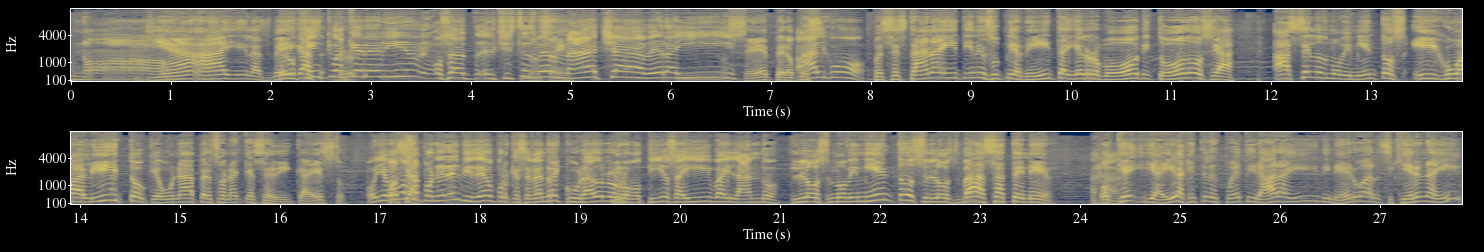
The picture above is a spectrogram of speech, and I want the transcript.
No. Ya hay en Las Pero Vegas. ¿quién va a querer ir? O sea, el chiste es No ver sé. Nacha, ver ahí. No sé, pero pues. Algo. Pues están ahí, tienen su piernita y el robot y todo. O sea, hacen los movimientos igualito que una persona que se dedica a esto. Oye, O vamos sea, a poner el video porque se ven recurados los Mira. robotillos ahí bailando. Los movimientos los vas a tener. Ajá. ¿Ok? Y ahí la gente les puede tirar ahí dinero al- si quieren ahí.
